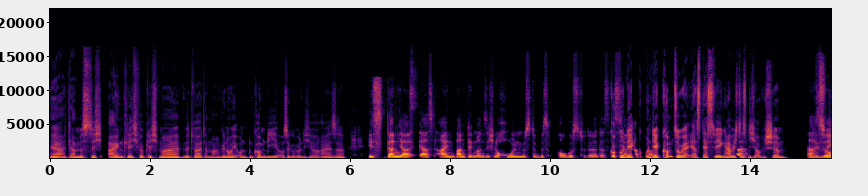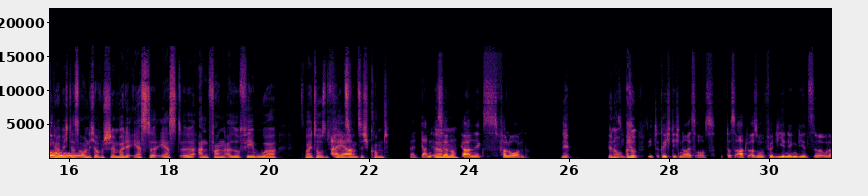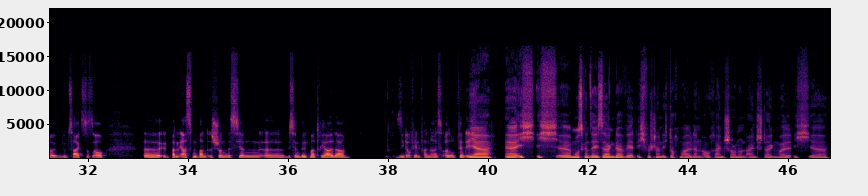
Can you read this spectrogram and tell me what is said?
Ja, da müsste ich eigentlich wirklich mal mit weitermachen. Genau, hier unten kommen die außergewöhnliche Reise. Ist dann ja erst ein Band, den man sich noch holen müsste bis August. Ne? Das Guck, und, ja der, und der kommt sogar erst. Deswegen habe ich das ah. nicht auf dem Schirm. Ach Deswegen habe ich das auch nicht auf dem Schirm, weil der erste erst äh, Anfang, also Februar 2024 ah, ja. kommt. Ja, dann ist ähm, ja noch gar nichts verloren. Nee. Genau. Sieht, also sieht richtig nice aus. Das Art, also für diejenigen, die jetzt, ne, oder du zeigst es auch, Äh, beim ersten Band ist schon 'n bisschen äh, bisschen Bildmaterial da. Sieht auf jeden Fall nice also, finde ich. Ja, äh, ich ich, äh, muss ganz ehrlich sagen, da werde ich wahrscheinlich doch mal dann auch reinschauen und einsteigen, weil ich, äh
